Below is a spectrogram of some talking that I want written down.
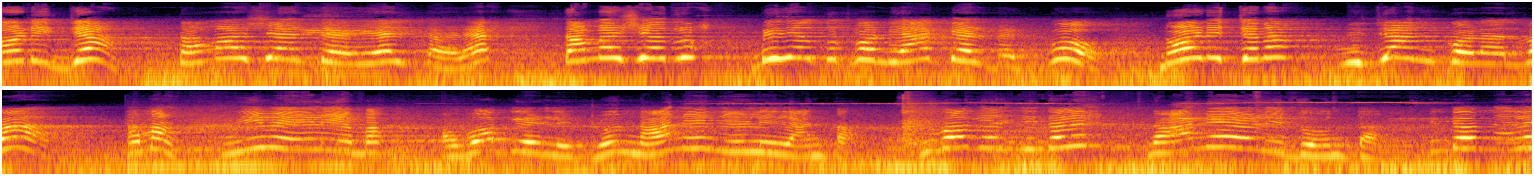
ನೋಡಿದ್ಯಾ? ತಮಾಷೆ ಅಂತ ಹೇಳ್ತಾಳೆ ತಮಾಷೆ ಆದ್ರೂ ಬೀದಿ ಕುತ್ಕೊಂಡು ಯಾಕೆ ಹೇಳ್ಬೇಕು? ಜನ, ನಿಜ ಅನ್ಕೊಳಲ್ವಾ? ಅಮ್ಮ, ನೀವೇ ಹೇಳಿ ಅಮ್ಮ. ಅವಾಗ ಹೇಳಿದ್ರು, ನಾನೇನು ಹೇಳಿಲ್ಲ ಅಂತ. ಇವಾಗ ಹೇಳ್ತಿದ್ದಾಳೆ ನಾನೇ ಹೇಳಿದ್ದು ಅಂತ. ಇಂಥವ್ರನ್ನೆಲ್ಲ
